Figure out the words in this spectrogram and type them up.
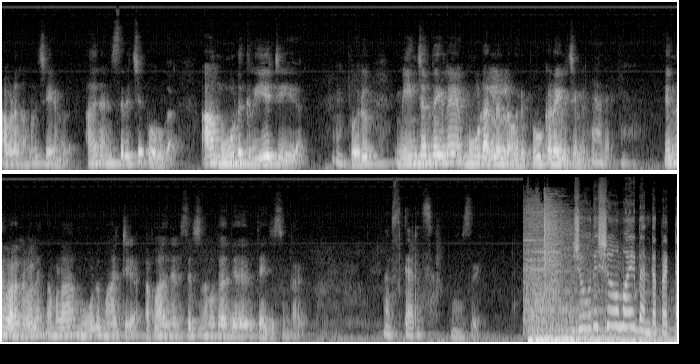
അവിടെ നമ്മൾ ചെയ്യേണ്ടത്. അതിനനുസരിച്ച് പോവുക. ആ മൂഡ് ക്രിയേറ്റ് ചെയ്യുക. ഇപ്പോൾ ഇപ്പൊ ഒരു മീൻചന്തയിലെ മൂഡല്ലല്ലോ ഒരു പൂക്കടയിൽ ചെല്ലും അതെ. എന്ന് പറഞ്ഞ പോലെ നമ്മൾ ആ മൂഡ് മാറ്റുക. അപ്പോൾ അതിനനുസരിച്ച് നമുക്ക് അതിന്റെതായ ഒരു തേജസ് ഉണ്ടാകും. നമസ്കാരം സർ. നമസ്തേ. ജ്യോതിഷവുമായി ബന്ധപ്പെട്ട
